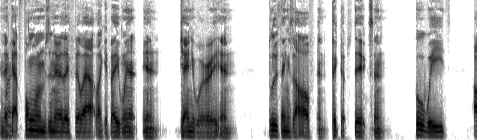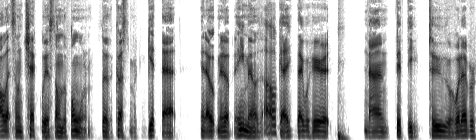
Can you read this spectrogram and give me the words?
And they right. got forms in there they fill out. Like if they went in January and blew things off and picked up sticks and pulled weeds, all that's on checklist on the form. So the customer can get that and open it up in emails. Oh, okay. They were here at nine fifty two or whatever.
